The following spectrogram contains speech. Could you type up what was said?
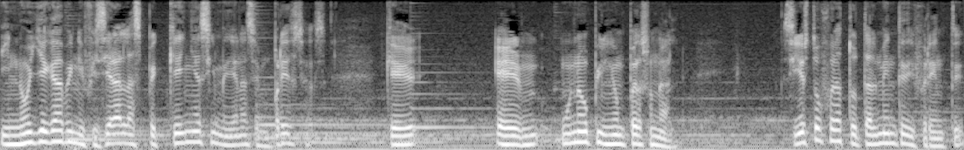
y no llega a beneficiar a las pequeñas y medianas empresas, que en una opinión personal si esto fuera totalmente diferente,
